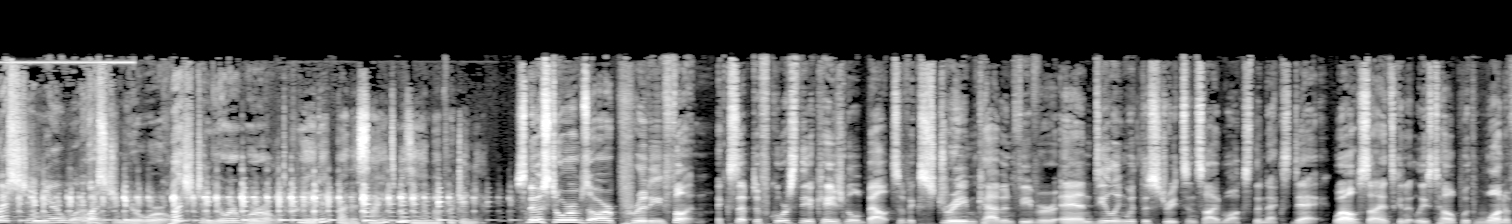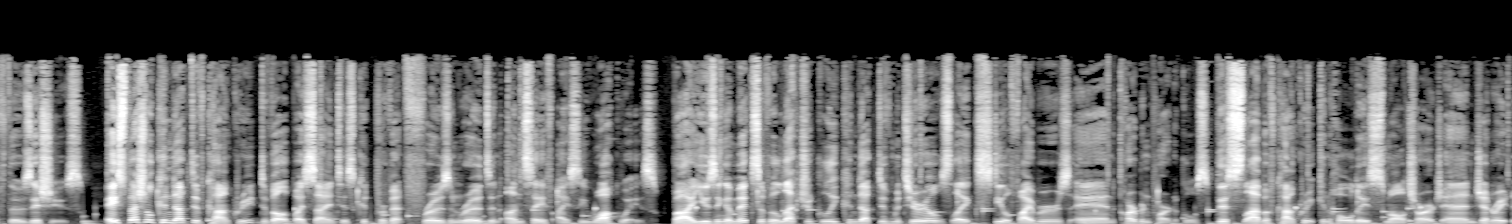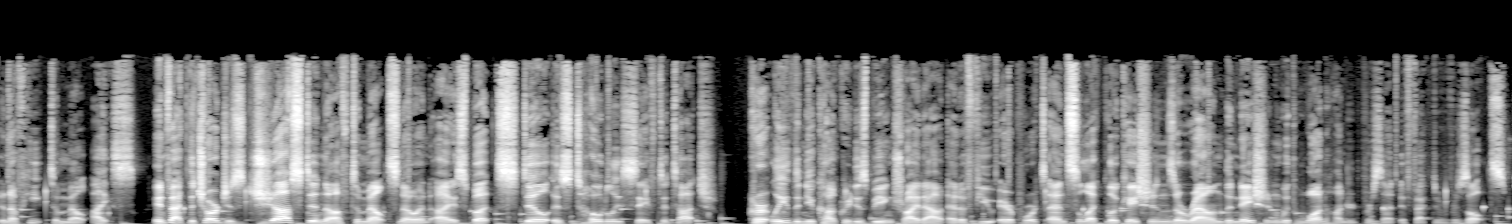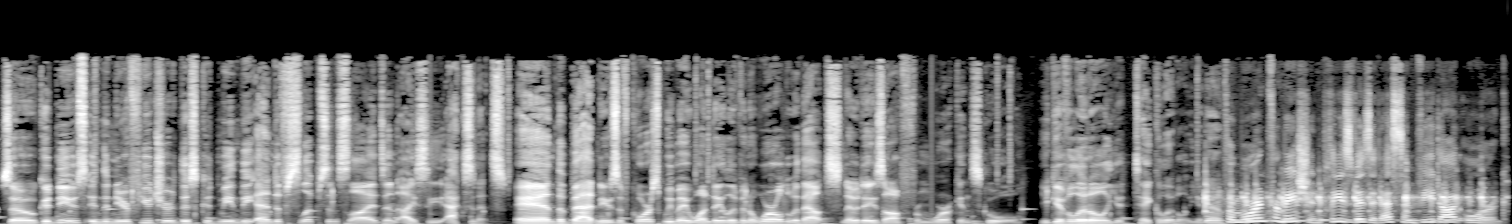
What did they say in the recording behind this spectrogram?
Question your world. Question your world. Question Your World, created by the Science Museum of Virginia. Snowstorms are pretty fun, except of course the occasional bouts of extreme cabin fever and dealing with the streets and sidewalks the next day. Well, science can at least help with one of those issues. A special conductive concrete developed by scientists could prevent frozen roads and unsafe icy walkways. By using a mix of electrically conductive materials like steel fibers and carbon particles, this slab of concrete can hold a small charge and generate enough heat to melt ice. In fact, the charge is just enough to melt snow and ice, but still is totally safe to touch. Currently, the new concrete is being tried out at a few airports and select locations around the nation with 100% effective results. So, good news in the near future, this could mean the end of slips and slides and icy accidents. And the bad news, of course, we may one day live in a world without snow days off from work and school. You give a little, you take a little, you know? For more information, please visit smv.org.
